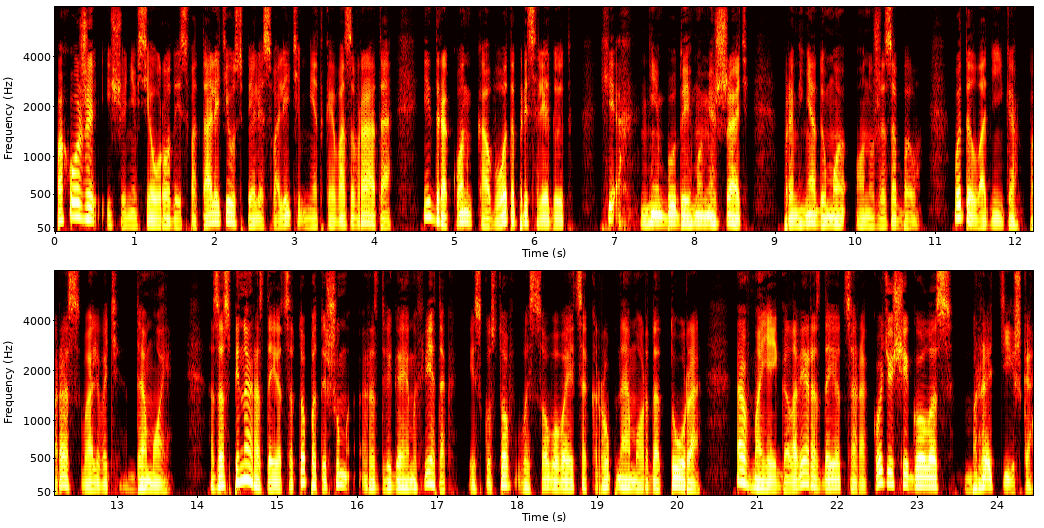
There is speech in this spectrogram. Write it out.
Похоже, еще не все уроды из Фаталити успели свалить меткой возврата, и дракон кого-то преследует. Хех, не буду ему мешать. Про меня, думаю, он уже забыл. Вот и ладненько, пора сваливать домой. За спиной раздается топот и шум раздвигаемых веток. Из кустов высовывается крупная морда Тура, а в моей голове раздается ракочущий голос «Братишка».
